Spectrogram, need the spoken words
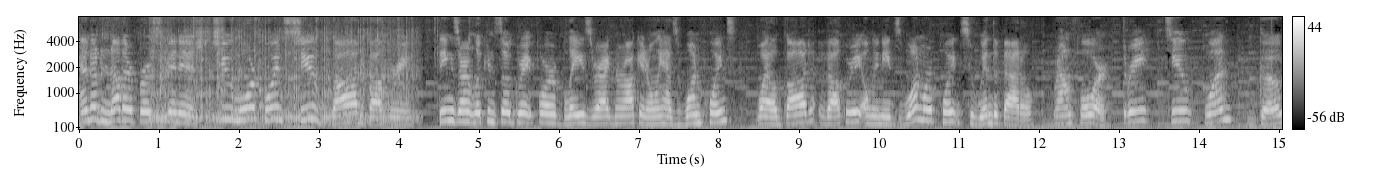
And another burst finish. Two more points to God Valkyrie. Things aren't looking so great for Blaze Ragnaruk. It only has one point, while God Valkyrie only needs one more point to win the battle. Round four. Three, two, one, go.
